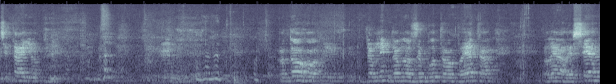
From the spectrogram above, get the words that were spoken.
читаю е, одного е, давним-давно забутого поета Олега Лишена.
